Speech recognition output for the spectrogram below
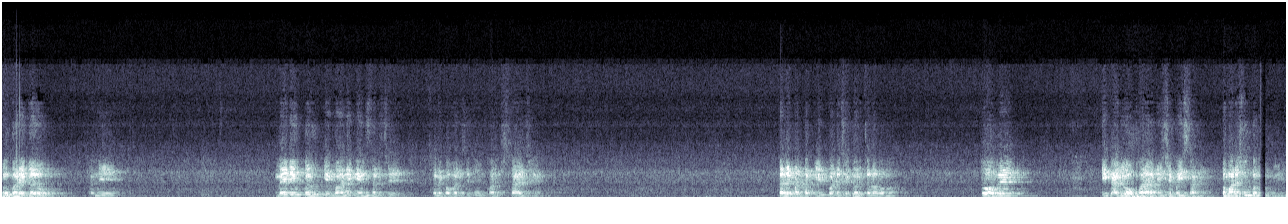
હું ઘરે ગયો અને મેં એવું કહ્યું કે માને કેન્સર છે. તને ખબર છે બહુ ખર્ચ થાય છે. તને પણ તકલીફ પડે છે ઘર ચલાવવામાં. તો હવે એક આવી ઓફર આવી છે પૈસાની. તો મારે શું કરવું જોઈએ?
